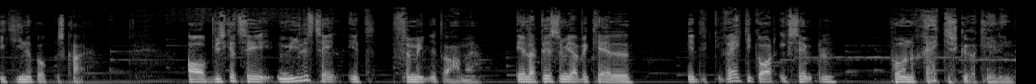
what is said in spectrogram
I Kina-bunkens kaj. Og vi skal til mildest talt et familiedrama. Eller det, som jeg vil kalde et rigtig godt eksempel på en rigtig skør kælling.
